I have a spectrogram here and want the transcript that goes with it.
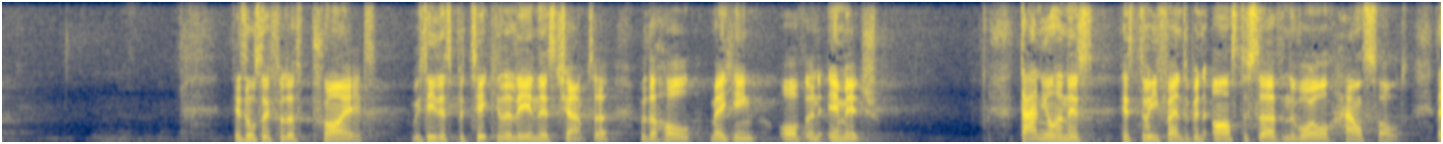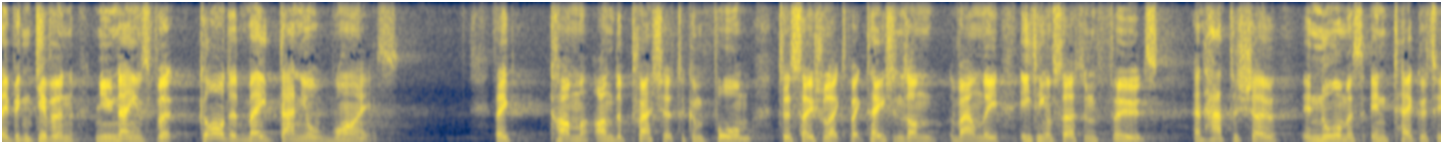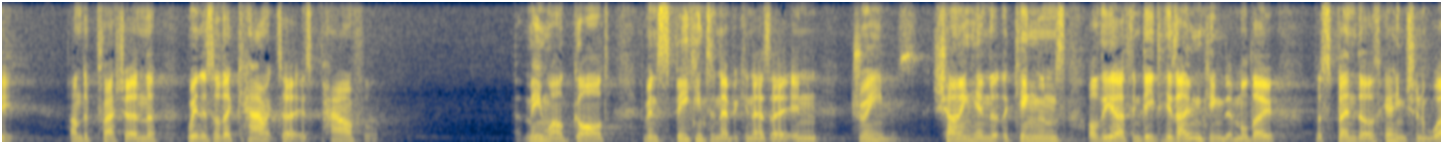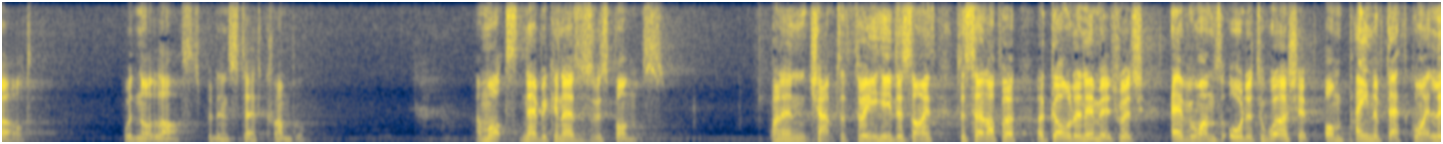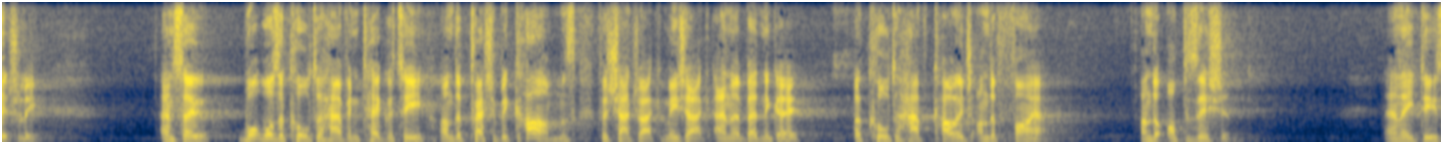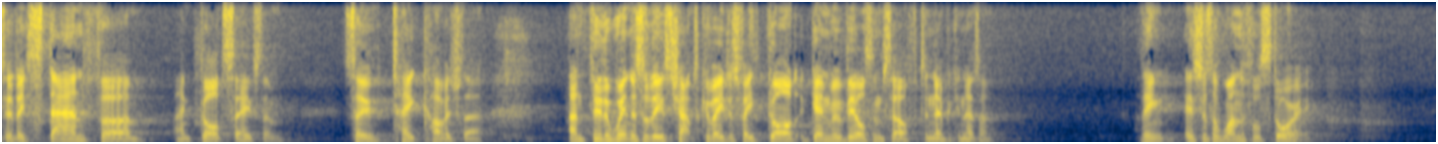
He's also full of pride. We see this particularly in this chapter with the whole making of an image. Daniel and his, his three friends have been asked to serve in the royal household. They've been given new names, but God had made Daniel wise. They come under pressure to conform to social expectations on, around the eating of certain foods and had to show enormous integrity under pressure. And the witness of their character is powerful. But meanwhile, God had been speaking to Nebuchadnezzar in dreams showing him that the kingdoms of the earth, indeed his own kingdom, although the splendor of the ancient world, would not last, but instead crumble. And what's Nebuchadnezzar's response? Well, in chapter 3, he decides to set up a, a golden image, which everyone's ordered to worship on pain of death, quite literally. And so, what was a call to have integrity under pressure becomes, for Shadrach, Meshach, and Abednego, a call to have courage under fire, under opposition. And they do so. They stand firm, and God saves them. So take courage there. And through the witness of these chaps' courageous faith, God again reveals himself to Nebuchadnezzar. I think it's just a wonderful story.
